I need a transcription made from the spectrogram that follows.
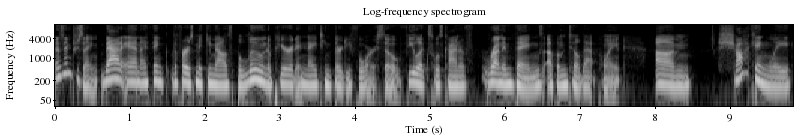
it's interesting. That and I think the first Mickey Mouse balloon appeared in 1934. So Felix was kind of running things up until that point. Um, shockingly,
